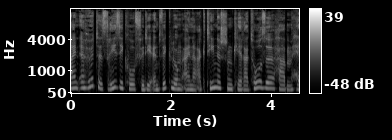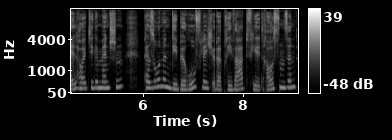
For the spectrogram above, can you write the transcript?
Ein erhöhtes Risiko für die Entwicklung einer aktinischen Keratose haben hellhäutige Menschen, Personen, die beruflich oder privat viel draußen sind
